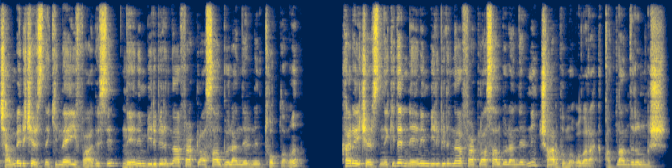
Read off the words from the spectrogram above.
çember içerisindeki N ifadesi N'nin birbirinden farklı asal bölenlerinin toplamı kare içerisindeki de N'nin birbirinden farklı asal bölenlerinin çarpımı olarak adlandırılmış.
